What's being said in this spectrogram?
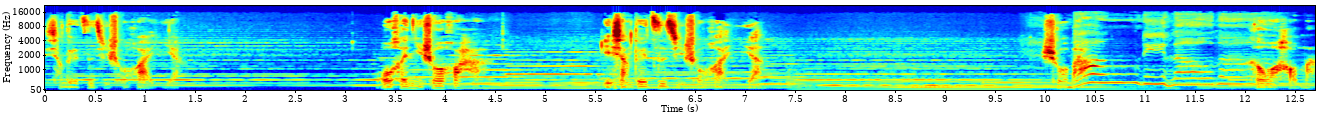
像对自己说话一样；我和你说话，也像对自己说话一样。说吧。和我好吗？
